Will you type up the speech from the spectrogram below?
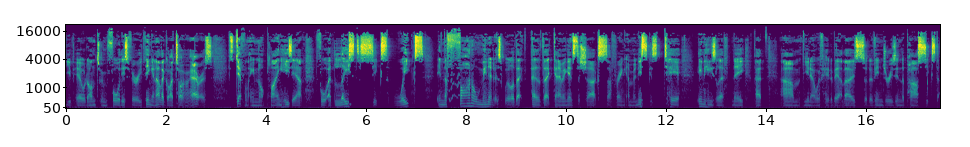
you've held on to him for this very thing, another guy, Tohu Harris, is definitely not playing. He's out for at least six weeks. In the final minute as well of that of that game against the Sharks, suffering a meniscus tear in his left knee. But um, you know, we've heard about those sort of injuries in the past six to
